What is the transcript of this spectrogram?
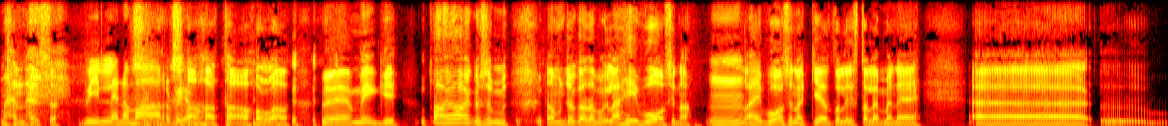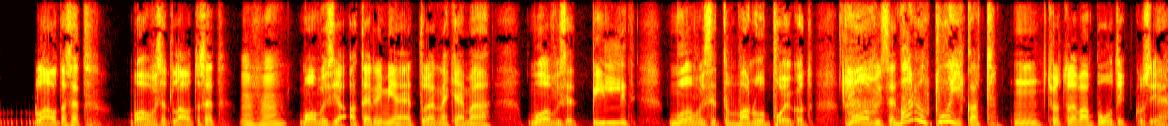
mennessä. Villen oma arvio. Saattaa olla myöhemminkin. Tai aikaisemmin. No, mutta joka tapauksessa lähivuosina. Mm. Lähivuosina kieltolistalle menee ää, lautaset, muoviset lautaset, Mm-hmm. muovisia aterimia, et tule näkemään, muoviset pillit, muoviset vanupuikot, muoviset... Vanupuikot. Mm, sulla tulee vaan puutikku siihen.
